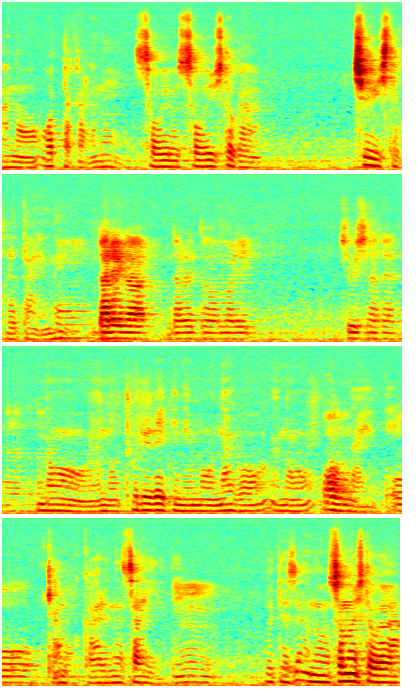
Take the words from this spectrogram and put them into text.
あのおったからね。そういうそういう人が注意してくれたんよね。うん。誰が誰とあんまり注意しなさいのあのトリレキにも名護あのおるな言ってキャンプ帰りなさい言ってうん。あのその人が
